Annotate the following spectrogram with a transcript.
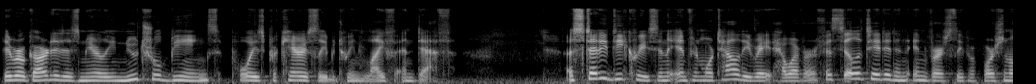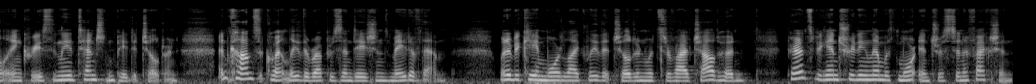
They were regarded as merely neutral beings poised precariously between life and death. A steady decrease in the infant mortality rate, however, facilitated an inversely proportional increase in the attention paid to children, and consequently the representations made of them. When it became more likely that children would survive childhood, parents began treating them with more interest and affection.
